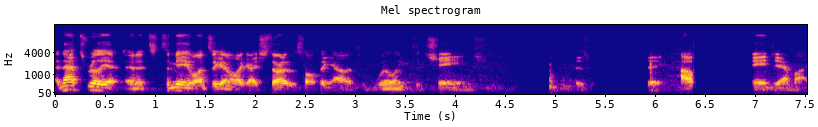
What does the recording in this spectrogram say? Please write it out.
and that's really it. And it's to me once again like I started this whole thing out. It's willing to change. Is how change am I?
